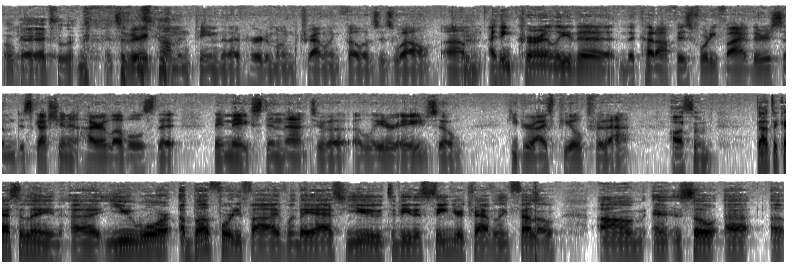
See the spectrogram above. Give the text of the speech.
Okay, yeah, excellent. That's a very common theme that I've heard among traveling fellows as well. Um, I think currently the, the cutoff is 45. There is some discussion at higher levels that they may extend that to a, a later age, so keep your eyes peeled for that. Awesome. Dr. Castelein, uh, you wore above 45 when they asked you to be the senior traveling fellow. Um, and so, uh, uh,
